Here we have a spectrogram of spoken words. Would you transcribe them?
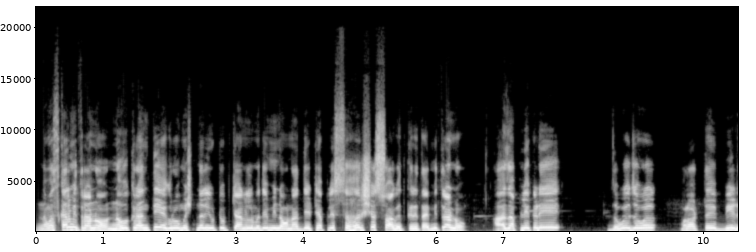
नमस्कार मित्रांनो नवक्रांती ॲग्रो मशिनरी यूट्यूब चॅनलमध्ये मी नवनाथ देठे आपले सहर्ष स्वागत करीत आहे. मित्रांनो आज आपल्याकडे जवळजवळ मला वाटतं बीड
